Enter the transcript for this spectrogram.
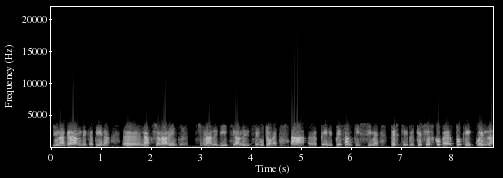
di una grande catena eh, nazionale e internazionale di grande distribuzione, ha eh, pene pesantissime perché? Perché si è scoperto che quella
